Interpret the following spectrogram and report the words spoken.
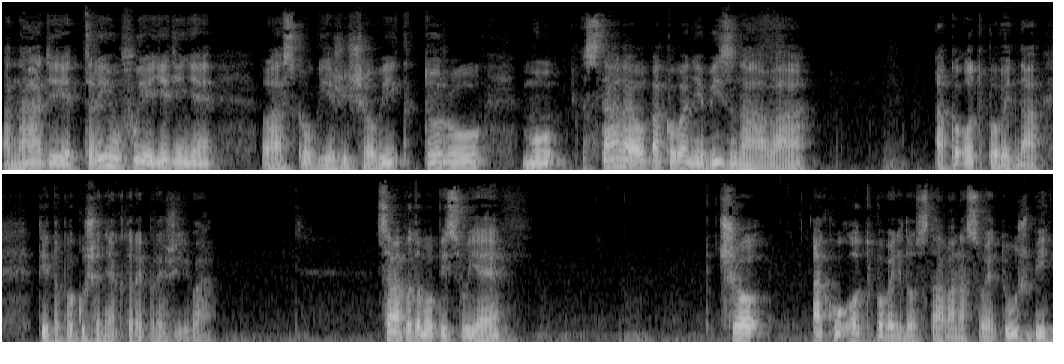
a nádeje triumfuje jedine láskou k Ježišovi, ktorú mu stále opakovane vyznáva ako odpoveď na tieto pokušenia, ktoré prežíva. Sama potom opisuje, čo, akú odpoveď dostáva na svoje túžby,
